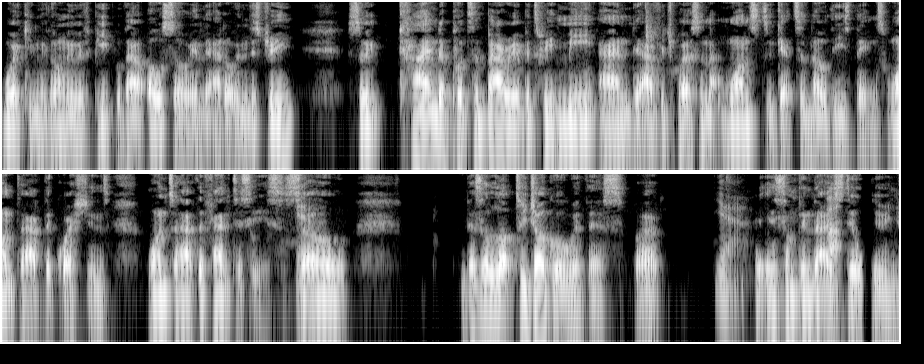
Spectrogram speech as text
working with only with people that are also in the adult industry. So it kind of puts a barrier between me and the average person that wants to get to know these things, want to have the questions, want to have the fantasies. So there's a lot to juggle with this, but Yeah. it is something that I still do.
